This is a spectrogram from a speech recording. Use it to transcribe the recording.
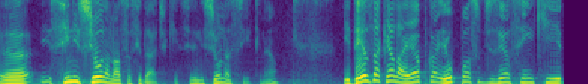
uh, se iniciou na nossa cidade, aqui, se iniciou na SIC. Né? E desde aquela época eu posso dizer assim que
